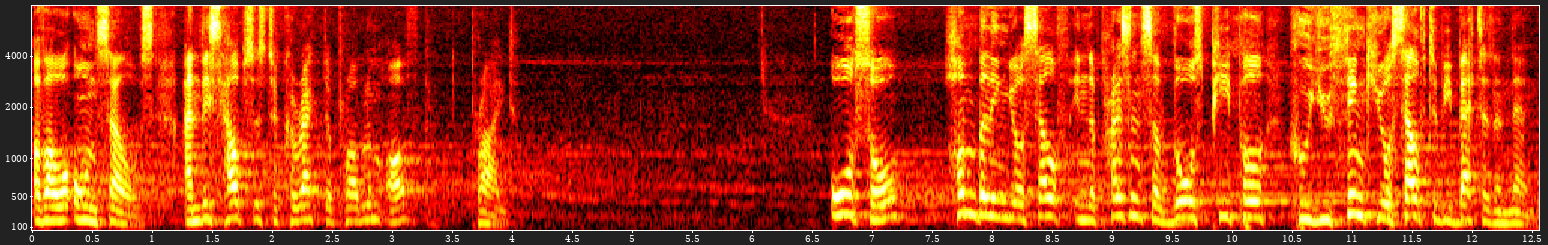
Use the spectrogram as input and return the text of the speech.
of our own selves. And this helps us to correct the problem of pride. Also humbling yourself in the presence of those people who you think yourself to be better than them.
